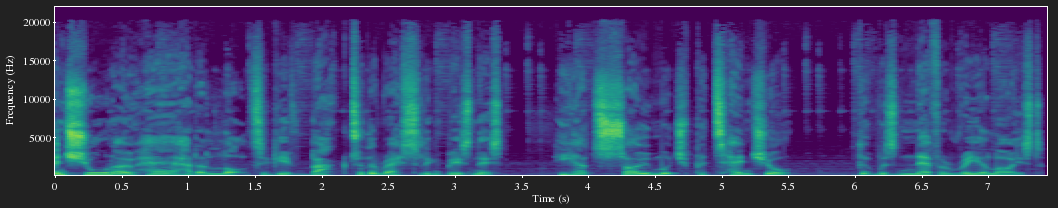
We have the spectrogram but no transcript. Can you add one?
and Sean O'Haire had a lot to give back to the wrestling business. He had so much potential that was never realised.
